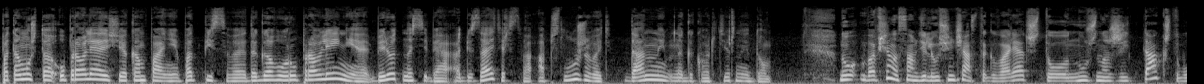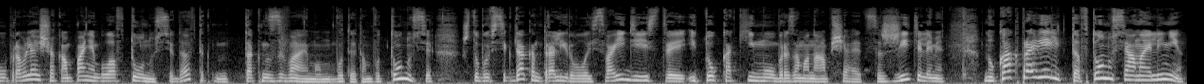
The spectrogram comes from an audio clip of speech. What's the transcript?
Потому что управляющая компания, подписывая договор управления, берет на себя обязательство обслуживать данный многоквартирный дом. Ну, вообще, на самом деле, очень часто говорят, что нужно жить так, чтобы управляющая компания была в тонусе, да, в так, так называемом вот этом вот тонусе, чтобы всегда контролировала и свои действия, и то, каким образом она общается с жителями. Но как проверить-то, в тонусе она или нет?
